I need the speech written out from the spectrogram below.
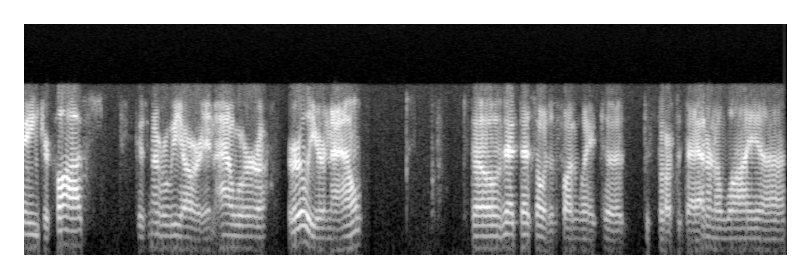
change your clocks, because remember we are an hour earlier now. So that that's always a fun way to to start the day. I don't know why. Uh,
